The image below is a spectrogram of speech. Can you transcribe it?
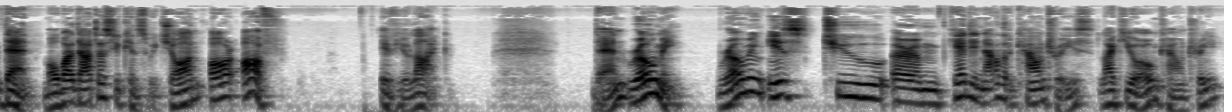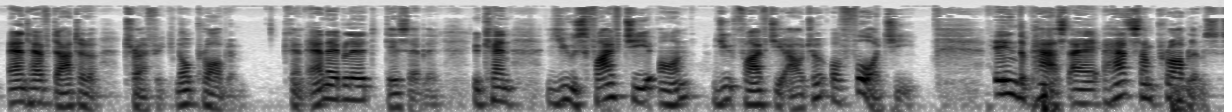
Then mobile datas you can switch on or off if you like. Then roaming. Roaming is to um, get in other countries, like your own country, and have data traffic, no problem. You can enable it, disable it. You can use 5G on, 5G auto, or 4G. In the past, I had some problems.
